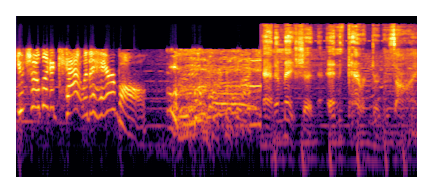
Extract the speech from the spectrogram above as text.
You choke like a cat with a hairball. Animation and character design.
